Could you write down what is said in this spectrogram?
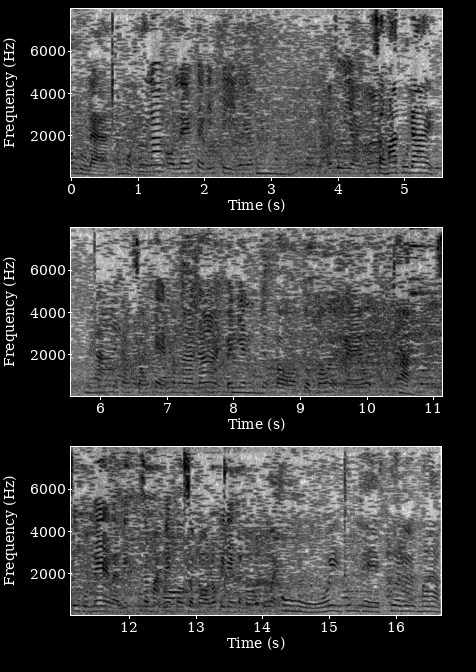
ต้องดูแลทั้งหมดเลรุ่นยล่างอ่อนแรงแต่ลิ้นปี่เลยอะอืมแล้วตัวใหญ่มากสามารถพูดได้ไหมคะ ได้ค่ะสองแขนทำงานได้ ไปเรียนจบต่อจบม .6 แล้ว ค่ะ ซึ่งคุณแม่แหละสมัครเรียนกศนแล้วไปเรียนกับน้องด้วย โอ้โหทุ่มเทเพื่อลูกมาก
